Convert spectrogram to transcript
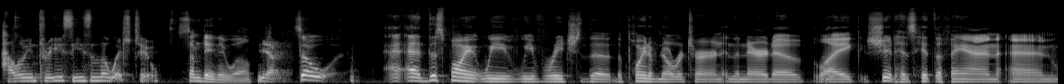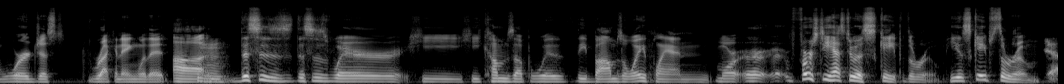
Halloween 3 season of the witch 2. Someday they will. Yep. So at this point we've we've reached the the point of no return in the narrative like shit has hit the fan and we're just reckoning with it uh Mm-hmm. this is this is where he he comes up with the bombs away plan more or, or first he has to escape the room he escapes the room Yeah.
